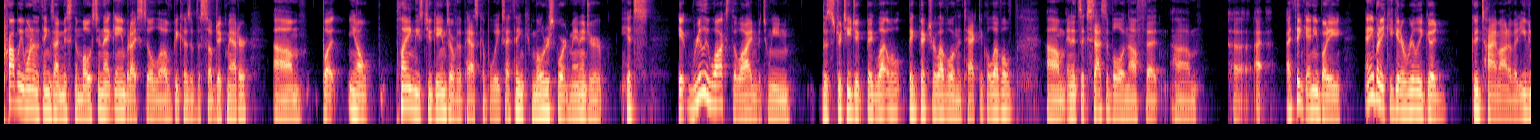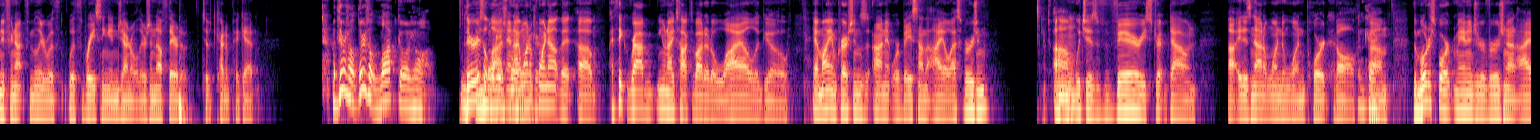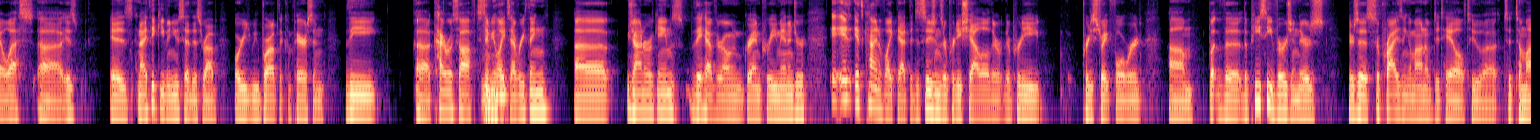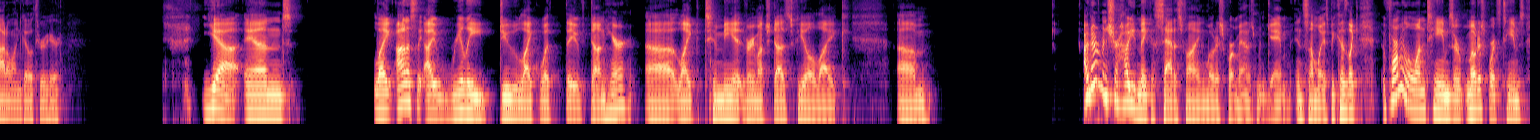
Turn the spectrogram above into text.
probably one of the things i miss the most in that game but i still love because of the subject matter um, but you know playing these two games over the past couple weeks i think motorsport manager hits it really walks the line between the strategic big level, big picture level, and the tactical level, um, and it's accessible enough that um, uh, I, I think anybody anybody could get a really good good time out of it, even if you're not familiar with with racing in general. There's enough there to to kind of pick at. But there's a there's a lot going on. There is a lot, and I want to point out that um, I think Rob, you and I talked about it a while ago, and my impressions on it were based on the iOS version, um, mm-hmm. which is very stripped down uh, it is not a one to one port at all. Okay. Um, the Motorsport Manager version on iOS uh, is is, and I think even you said this, Rob, or you brought up the comparison. The uh, Kairosoft simulates mm-hmm. everything uh, genre of games. They have their own Grand Prix manager. It, it's kind of like that. The decisions are pretty shallow. They're they're pretty pretty straightforward. Um, but the the PC version, there's there's a surprising amount of detail to uh, to, to model and go through here. Yeah, and like honestly, I really do like what they've done here. Uh like to me it very much does feel like um I've never been sure how you'd make a satisfying motorsport management game in some ways because like Formula 1 teams or motorsports teams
